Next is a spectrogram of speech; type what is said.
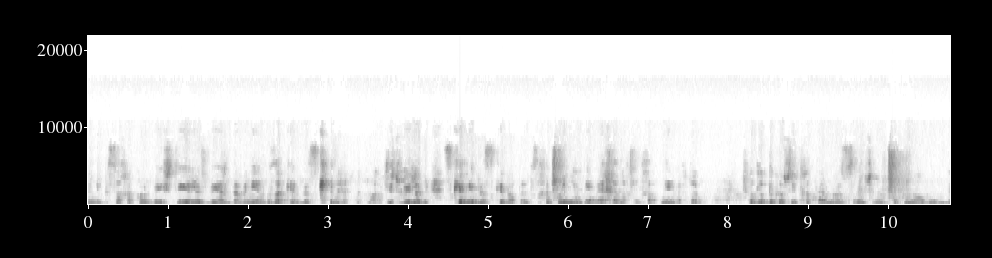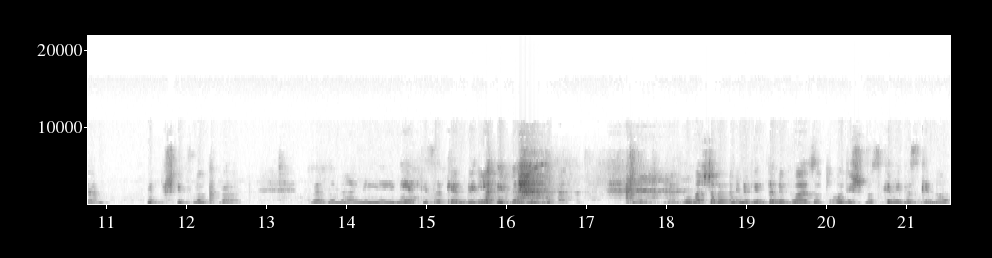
אני בסך הכל ואשתי ילד וילדה, ונהיינו זקן וזקנה. תשבו ילדים, זקנים וזקנות, אני בסך הכל ילדים, איך אנחנו מחתנים עכשיו? עוד לא בקושי התחתנו, 20 שנה, התחתנו מאוד מוקדם. שיפנו כבר. ואז הוא אומר, אני נהייתי זקן בן לילה. הוא אומר, עכשיו אני מבין את הנבואה הזאת, עוד ישבו זקנים וזקנות,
